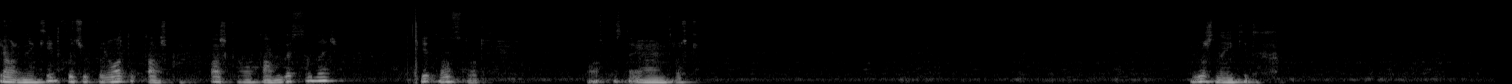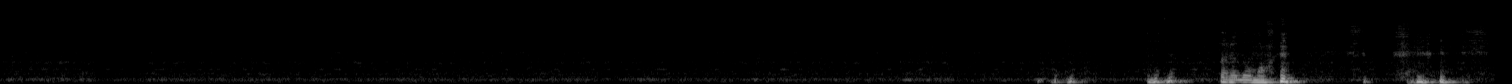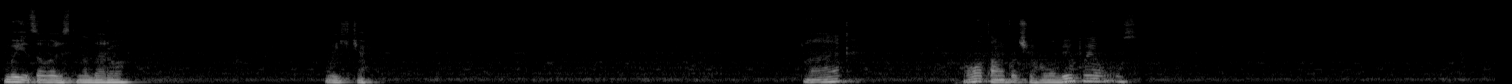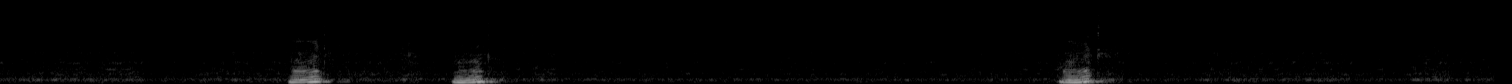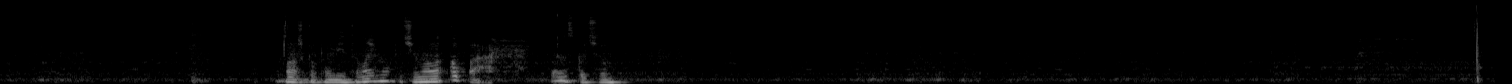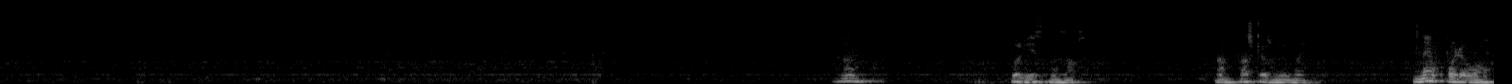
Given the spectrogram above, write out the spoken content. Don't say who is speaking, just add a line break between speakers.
Чорний кіт хоче полювати пташку. Пташка отам десь сидить. Кіт ось тут. Поспостерігаємо трошки. Ружний кіт. Передумав. Боїться вилізти на дерево. Вище. Так. О, там куча голубів появилось. Так. Так. Так. Пташка помітила його, починала. Опа! Перескочила. Ну, поліз назад. А, пташки вже немає. Не вполював.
